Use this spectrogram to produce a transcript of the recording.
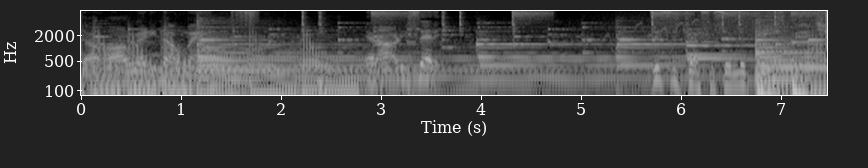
Y'all already know, man. And I already said it. This is justice in the piece, bitch.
